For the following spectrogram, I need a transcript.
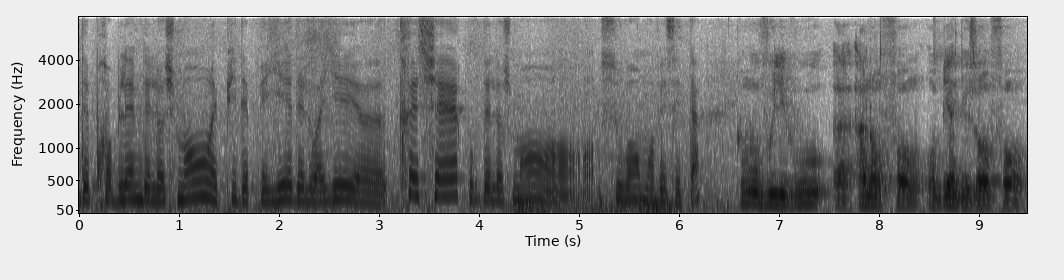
des problèmes de logement et puis de payer des loyers euh, très chers pour des logements en- souvent en mauvais état. Comment voulez-vous euh, un enfant ou bien deux enfants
